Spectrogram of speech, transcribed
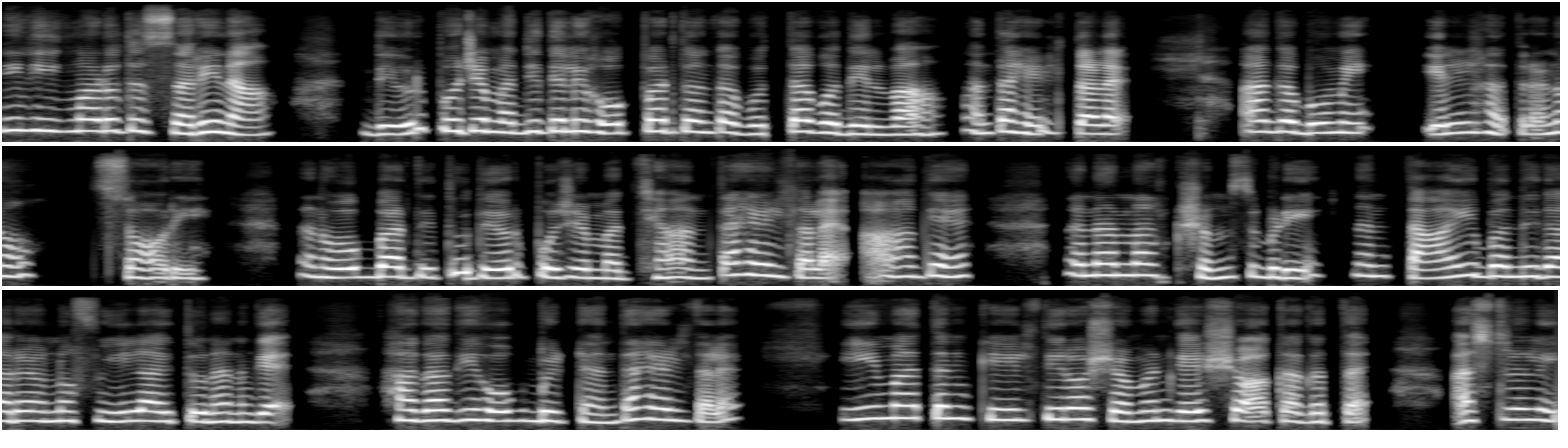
ನೀನ್ ಹೀಗ್ ಮಾಡೋದು ಸರಿನಾ? ದೇವ್ರ ಪೂಜೆ ಮಧ್ಯದಲ್ಲಿ ಹೋಗ್ಬಾರ್ದು ಅಂತ ಗೊತ್ತಾಗೋದಿಲ್ವಾ? ಅಂತ ಹೇಳ್ತಾಳೆ. ಆಗ ಭೂಮಿ, ಎಲ್ ಹತ್ರನೂ, ಸಾರಿ, ನಾನು ಹೋಗ್ಬಾರ್ದಿತ್ತು ದೇವ್ರ ಪೂಜೆ ಮಧ್ಯ ಅಂತ ಹೇಳ್ತಾಳೆ. ಹಾಗೆ ನನ್ನನ್ನ ಕ್ಷಮಿಸ್ಬಿಡಿ. ನನ್ನ ತಾಯಿ ಬಂದಿದ್ದಾರೆ ಅನ್ನೋ ಫೀಲ್ ಆಯ್ತು ನನಗೆ. ಹಾಗಾಗಿ ಹೋಗ್ಬಿಟ್ಟೆ ಅಂತ ಹೇಳ್ತಾಳೆ. ಈ ಮಾತನ್ನ ಕೇಳ್ತಿರೋ ಶ್ರವಣ್ಗೆ ಶಾಕ್ ಆಗುತ್ತೆ. ಅಷ್ಟರಲ್ಲಿ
